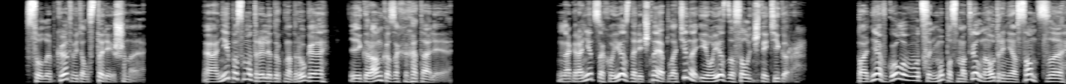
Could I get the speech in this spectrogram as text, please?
— с улыбкой ответил старейшина. Они посмотрели друг на друга и громко захохотали. На границах уезда речная плотина и уезда солнечный тигр. Подняв голову, Цаньму посмотрел на утреннее солнце.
